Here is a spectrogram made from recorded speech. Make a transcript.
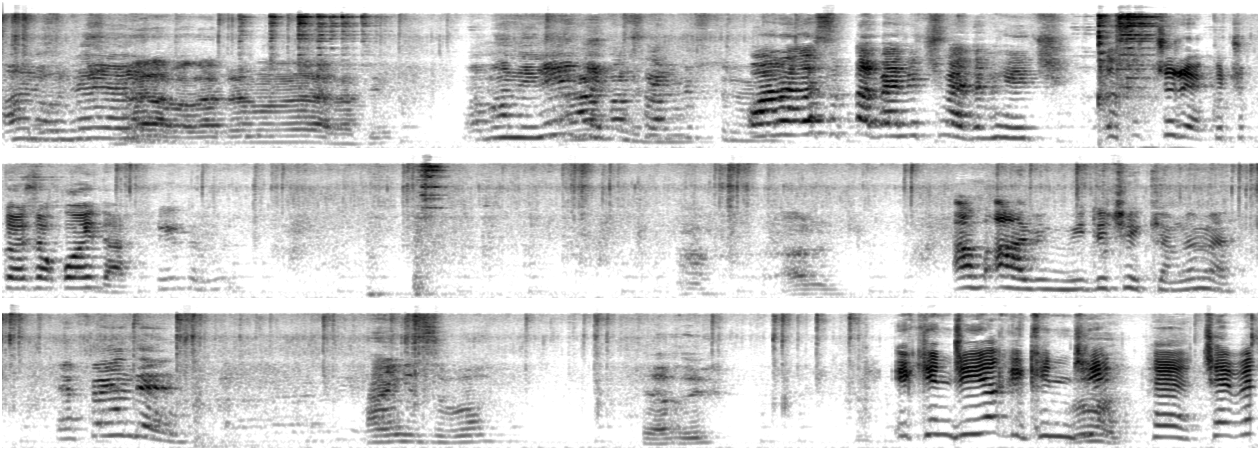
Aynen. Merhabalar ben onlara atayım. Ama nereye getirdin? Onu ısıt da ben içmedim hiç. Isıt şuraya küçük göze koy da. Al abi. Al abim video çekiyorum değil mi? Efendim. Hangisi bu? Ya duy. İkinci yak ikinci. Bu mu? He çevir.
